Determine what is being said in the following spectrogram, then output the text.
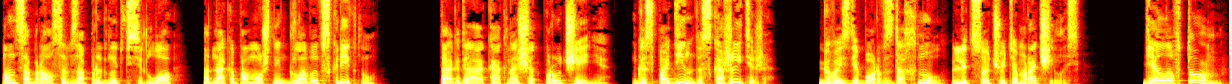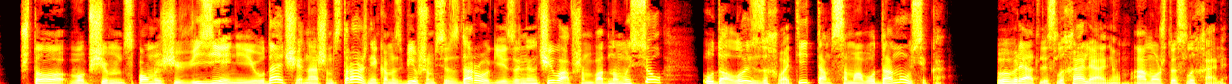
Он собрался запрыгнуть в седло, однако помощник главы вскрикнул. «Тогда как насчет поручения? Господин, да скажите же!» Гвоздебор вздохнул, лицо чуть омрачилось. «Дело в том, что, в общем, с помощью везения и удачи нашим стражникам, сбившимся с дороги и заночевавшим в одном из сел, удалось захватить там самого Данусика. Вы вряд ли слыхали о нем, а может и слыхали.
